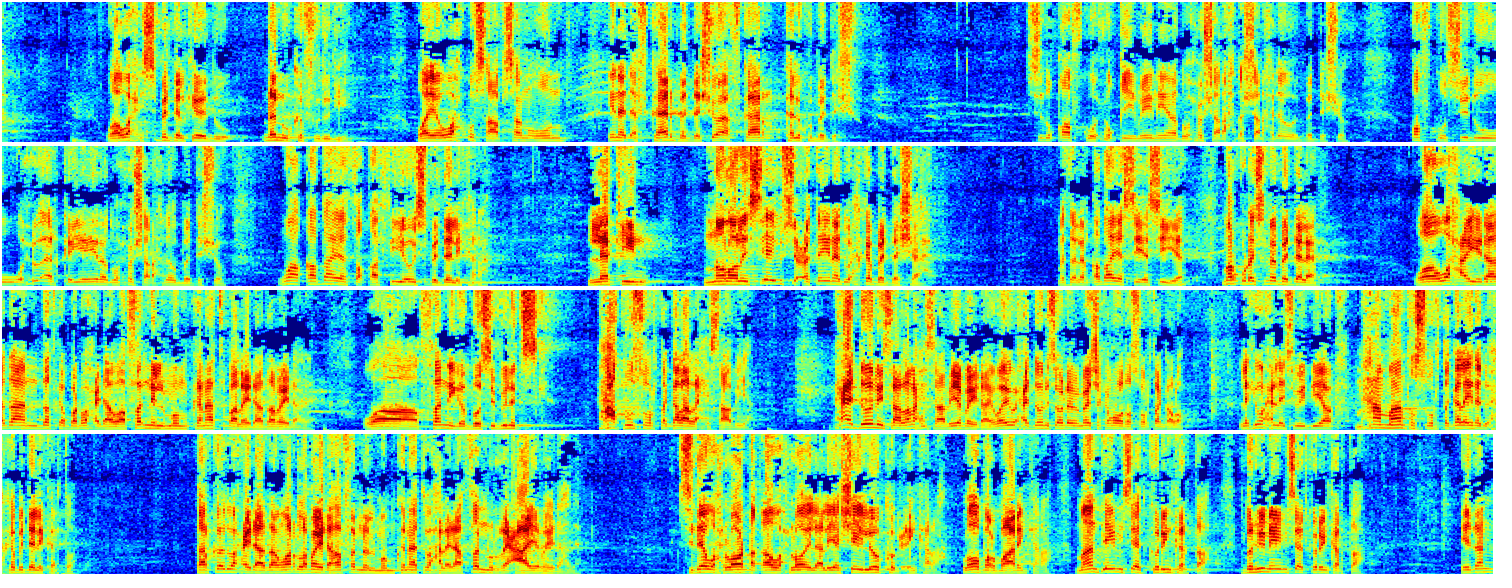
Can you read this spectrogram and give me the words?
waa wax isbeddelkeedu dhan uu ka fudud yahay. Waayo wax ku saabsan uun inaad afkaar beddesho afkaar kale ku beddesho. Siduu qofku waxu qiimaynaya inaad waxu sharaxdo sharaxdo oo beddesho qofku siduu wax u arkayay inaad waxu sharaxdo oo beddesho. Waa qadaaya haqaafiya oo isbeddeli kara. Laakiin nololi si ay u socotay inaad wax ka beddeshaa maalan qadaaya siyaasiya mar qura isma beddelaan waa waxay yidhaahdaan dadka badh waxay dhahan waa fani lmumkanaat baa la yidhahdaa bay yidhahdeen waa faniga possibilitieska. Maxaa kuu suurtagalaa la xisaabiya? Maxaad doonaysaa lama xisaabiya bay yidhahdeen waayo waxaad doonaysa o dhan meesha kama wada suurtagalo lakiin waxaa la isweydiiyaa maxaa maanta suurtagala inaad wax ka beddeli karto? Qaarkood waxay yidhahdaan war lama yidhaho fanu lmumkanaat waxaa la yidhaha fanu ricaaya bay yidhahdeen sidee wax loo dhaqaa wax loo ilaaliya shay loo kobcin karaa loo barbaarin karaa? Maanta imisaad korin kartaa? Berrina imisaad korin kartaa? Idan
